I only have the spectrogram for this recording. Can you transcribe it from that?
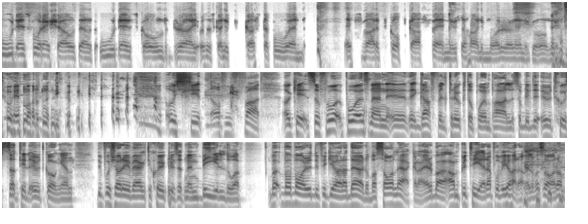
Odens får en shoutout. Odens Gold Dry. Och så ska ni kasta på en ett svart kopp kaffe nu så har ni morgonen igång. Då är morgonen igång. Oh shit, oh fy fan. Okej, så få, på en sån här eh, gaffeltruck då på en pall så blev du utskjutsad till utgången. Du får köra iväg till sjukhuset med en bil då. Va, vad var det du fick göra där då? Vad sa läkarna? Är det bara amputera får vi göra, eller vad sa de?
